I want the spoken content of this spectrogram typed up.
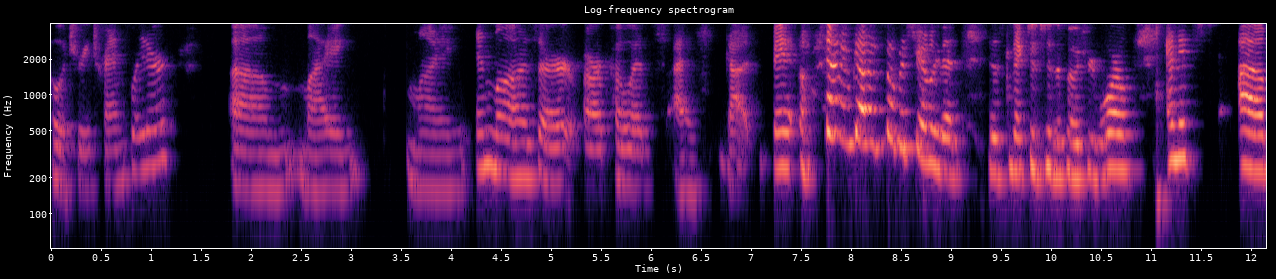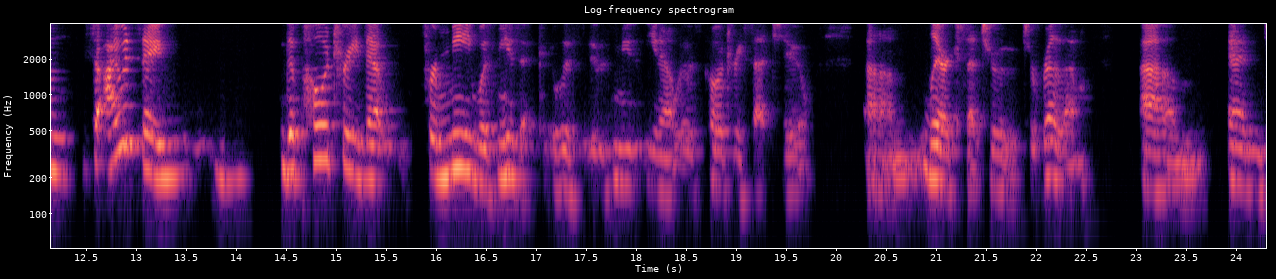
poetry translator. Um, my my in-laws are are poets. I've got I've got so much family that that is connected to the poetry world, and it's um, so I would say the poetry that for me was music. It was it was music, you know, it was poetry set to um, lyrics set to to rhythm, um, and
